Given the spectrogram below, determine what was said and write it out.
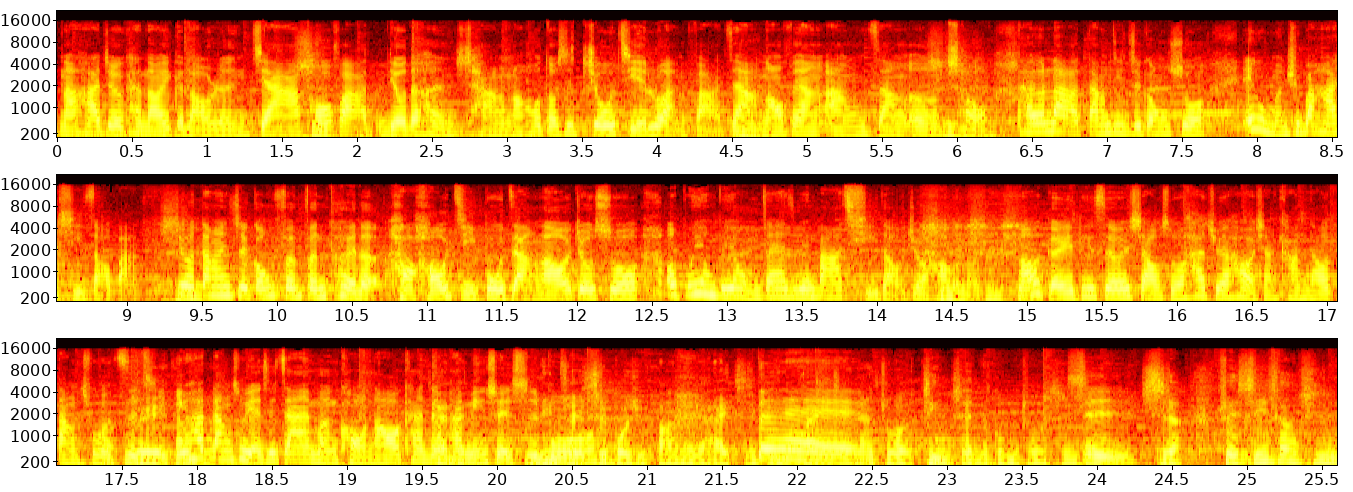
然后他就看到一个老人家，头发留得很长，然后都是纠结乱发这样，然后非常肮脏恶臭。他就拉了当地职工说：“哎，我们去帮他洗澡吧。”结果当地职工纷纷退了好好几步这样，然后就说：“哦，不用不用，我们站在这边帮他祈祷就好了。”然后格雷蒂斯会笑说：“他觉得他好像看到当初的自己，因为他当初也是站在门口，然后看着潘明水师伯，明水师伯去帮那个艾滋病患者来做晋升的工作，是不是？是是啊，所以实际上是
